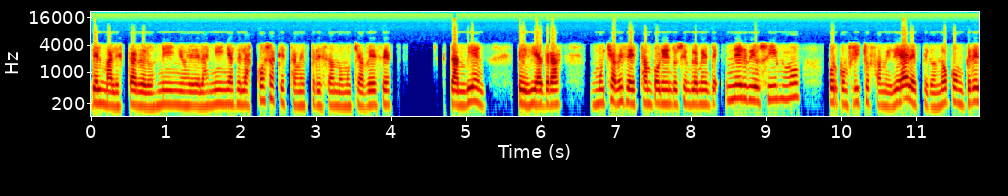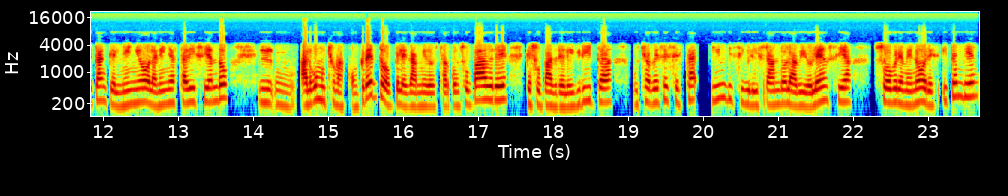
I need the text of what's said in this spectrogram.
del malestar de los niños y de las niñas, de las cosas que están expresando muchas veces. También pediatras muchas veces están poniendo simplemente nerviosismo por conflictos familiares, pero no concretan que el niño o la niña está diciendo mm, algo mucho más concreto, que le da miedo estar con su padre, que su padre le grita. Muchas veces se está invisibilizando la violencia sobre menores y también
